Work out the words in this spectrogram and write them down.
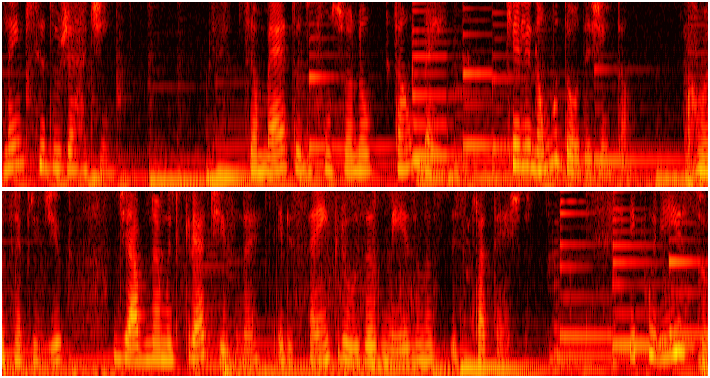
Lembre-se do jardim. Seu método funcionou tão bem que ele não mudou desde então. Como eu sempre digo, o diabo não é muito criativo, né? Ele sempre usa as mesmas estratégias. E por isso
